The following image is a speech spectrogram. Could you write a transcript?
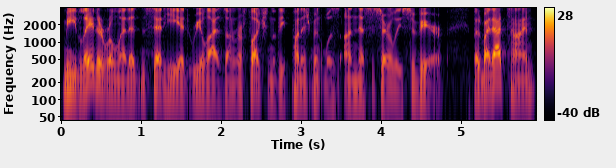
Meade later relented and said he had realized on reflection that the punishment was unnecessarily severe. But by that time,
